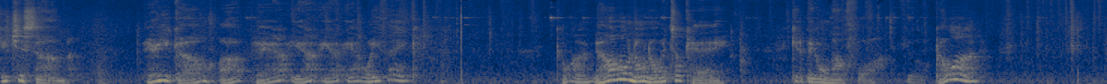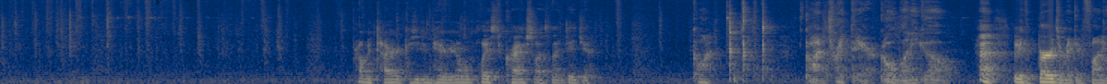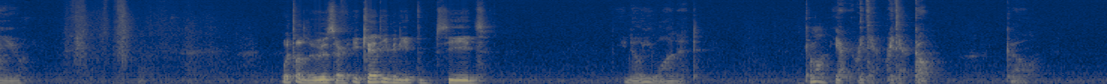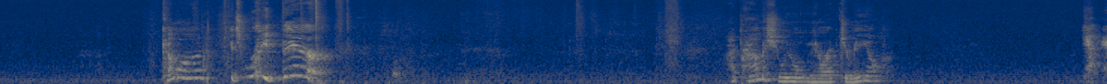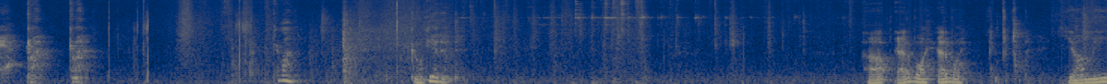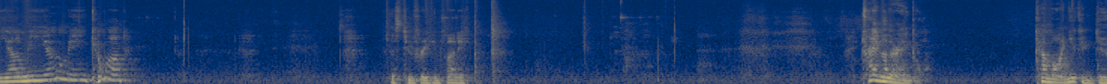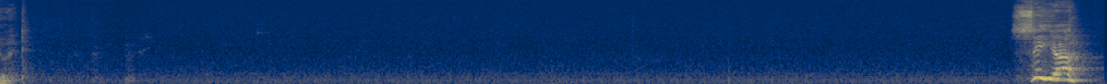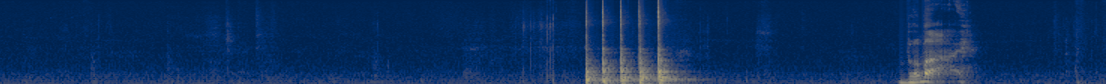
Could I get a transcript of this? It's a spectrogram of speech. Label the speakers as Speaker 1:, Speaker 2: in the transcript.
Speaker 1: Get you some. There you go. Up. Yeah, yeah, yeah, yeah. What do you think? Go on. No, no, no. It's okay. Get a big old mouthful. Go on. Probably tired because you didn't have your own place to crash last night, did you? Go on. Go on, it's right there. Go, buddy, go. Look at the birds are making fun of you. What a loser. He can't even eat the seeds. You know you want it. Come on. Yeah, right there, right there. Go. Go. Come on. It's right there. I promise you we won't interrupt your meal. Yeah, yeah, come on, come on. Come on. Go get it. Up, uh, attaboy, attaboy. Yummy, yummy, yummy. Come on. This is too freaking funny. Try another angle. Come on, you can do it. Ya! Bye-bye.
